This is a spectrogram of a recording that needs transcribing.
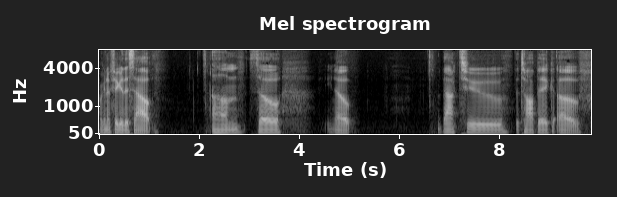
We're gonna figure this out. Um, so, you know, back to the topic of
